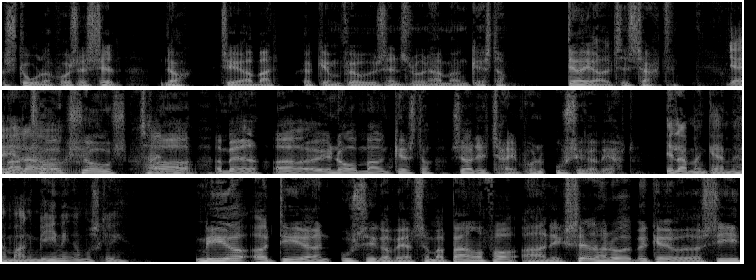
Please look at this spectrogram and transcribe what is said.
stoler på sig selv nok til, at man kan gennemføre udsendelsen uden at have mange gæster. Det har jeg altid sagt. Ja, med talkshows og, og med og enormt mange gæster, så er det et tegn på en usikker vært. Eller man gerne vil have mange meninger, måske? Mere, og det er en usikker vært, som er bange for, at han ikke selv har noget begavet at sige,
